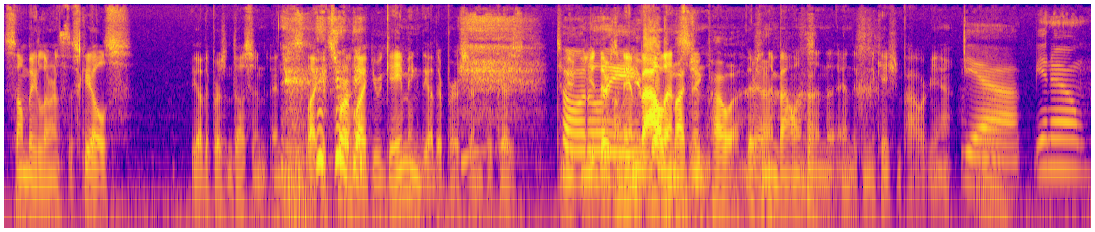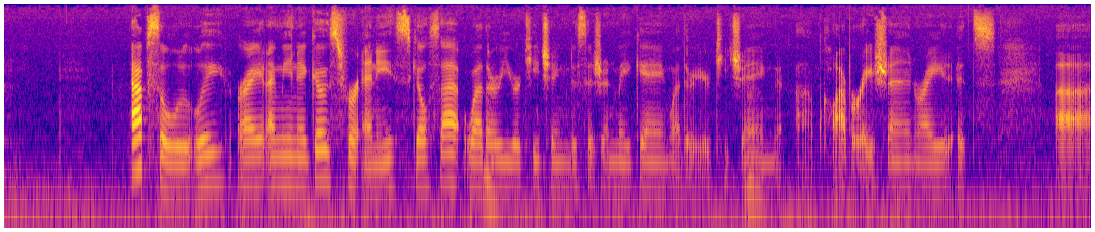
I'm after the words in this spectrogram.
somebody learns the skills, the other person doesn't, and it's like it's sort of like you're gaming the other person because you- you- there's an Totally. You've got imbalance. magic in, power, There's an imbalance in the in the communication power. Yeah. Yeah, you know, Absolutely, right? I mean, it goes for any skill set, whether you're teaching decision making, whether you're teaching um, collaboration, right? It's uh,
